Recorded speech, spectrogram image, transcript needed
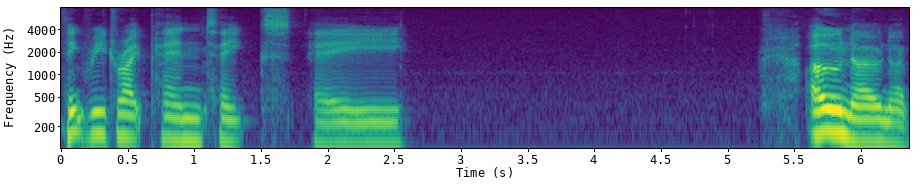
think read write pen takes a Oh no no.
